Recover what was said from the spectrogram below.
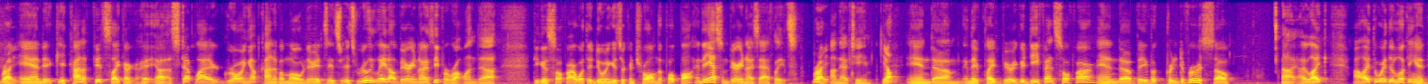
Right. And it, it kind of fits like a, a, a step ladder growing up kind of a mode. It's, it's, it's really laid out very nicely for Rutland. Uh, because so far what they're doing is they're controlling the football, and they have some very nice athletes Right. on that team. Yep. And um, and they've played very good defense so far, and uh, they look pretty diverse. So. I I like I like the way they're looking at.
